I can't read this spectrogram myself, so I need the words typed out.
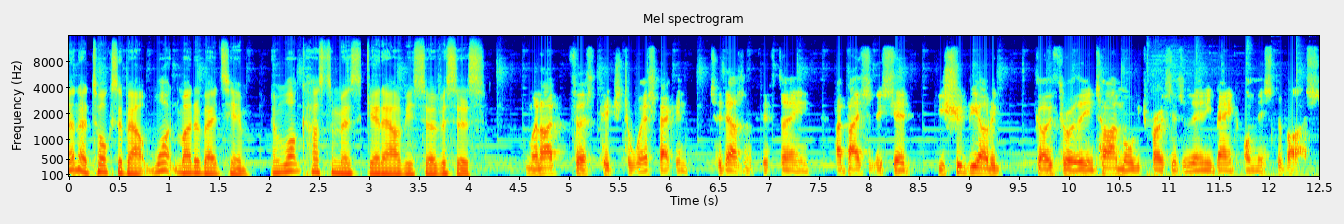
Turner talks about what motivates him and what customers get out of his services. When I first pitched to Westpac in 2015, I basically said you should be able to go through the entire mortgage process with any bank on this device.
